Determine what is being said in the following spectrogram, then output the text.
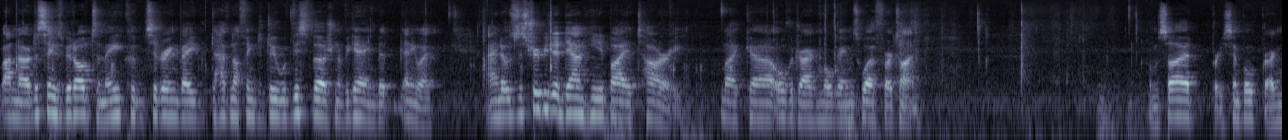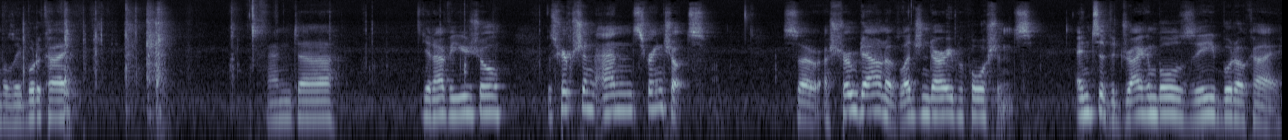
I don't know, it just seems a bit odd to me, considering they have nothing to do with this version of the game, but anyway. And it was distributed down here by Atari, like uh, all the Dragon Ball games were for a time. Side, pretty simple, Dragon Ball Z Budokai. And, uh, you know, the usual description and screenshots. So, a showdown of legendary proportions. Enter the Dragon Ball Z Budokai.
